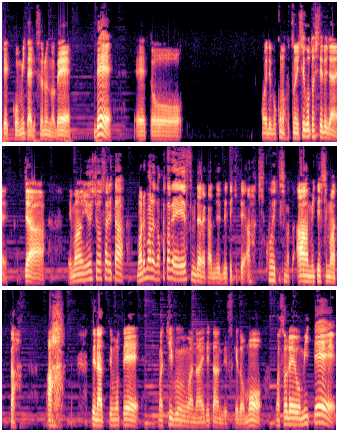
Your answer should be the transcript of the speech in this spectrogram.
結構見たりするので。で、えっ、と、これで僕も普通に仕事してるじゃないですか。じゃあ、M1 優勝された〇〇の方ですみたいな感じで出てきて、あ、聞こえてしまった。あ、見てしまった。あ、ってなってもて、まあ気分は泣いてたんですけども、まあそれを見て、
